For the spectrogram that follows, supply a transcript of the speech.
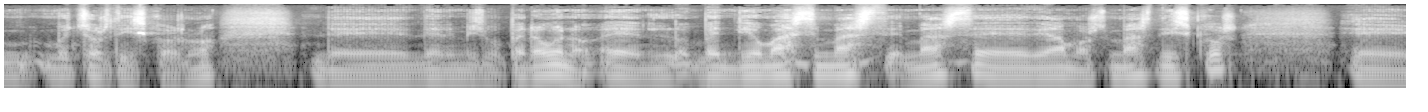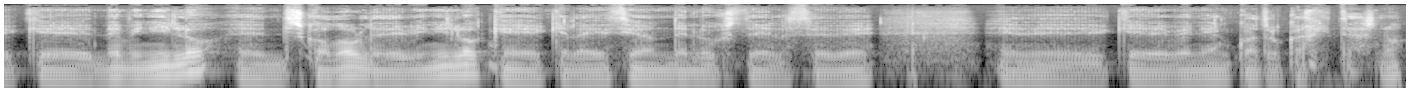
muchos discos ¿no? de, del mismo. Pero bueno, eh, vendió más, más, más digamos, más discos que de vinilo, disco doble de vinilo, que, que la edición del CD que venían cuatro cajitas. ¿no?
